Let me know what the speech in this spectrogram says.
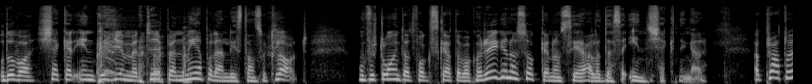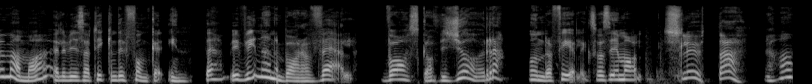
och då var checkar in på gymmet-typen med på den listan såklart. Hon förstår inte att folk skrattar bakom ryggen och suckar när de ser alla dessa incheckningar. Att prata med mamma eller visa artikeln, det funkar inte. Vi vill henne bara väl. Vad ska vi göra? Undrar Felix. Vad säger Mal? Sluta! Jaha.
